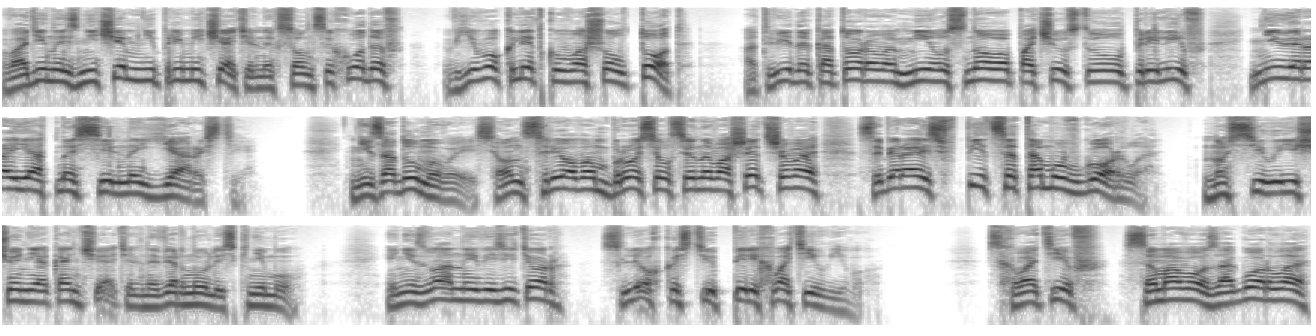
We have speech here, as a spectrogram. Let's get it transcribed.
В один из ничем не примечательных солнцеходов в его клетку вошел тот, от вида которого Мио снова почувствовал прилив невероятно сильной ярости. Не задумываясь, он с ревом бросился на вошедшего, собираясь впиться тому в горло. Но силы еще не окончательно вернулись к нему, и незваный визитер с легкостью перехватил его. Схватив самого за горло,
